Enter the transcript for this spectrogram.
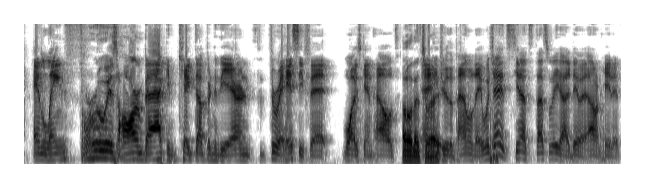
and Lane threw his arm back and kicked up into the air and threw a hissy fit while he was getting held. Oh, that's and right. he drew the penalty, which hey, it's you know it's, that's what you got to do it. I don't hate it.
